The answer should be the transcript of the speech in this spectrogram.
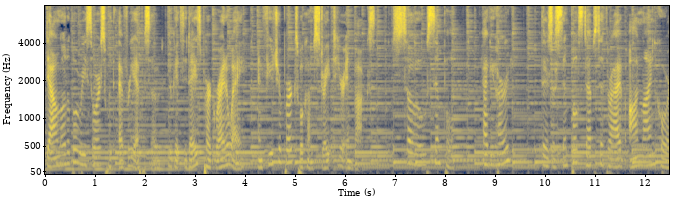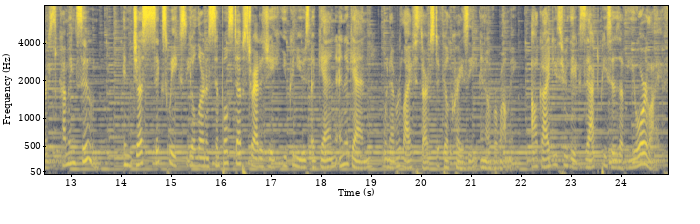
downloadable resource with every episode. You'll get today's perk right away, and future perks will come straight to your inbox. So simple. Have you heard? There's a Simple Steps to Thrive online course coming soon. In just six weeks, you'll learn a simple step strategy you can use again and again whenever life starts to feel crazy and overwhelming. I'll guide you through the exact pieces of your life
